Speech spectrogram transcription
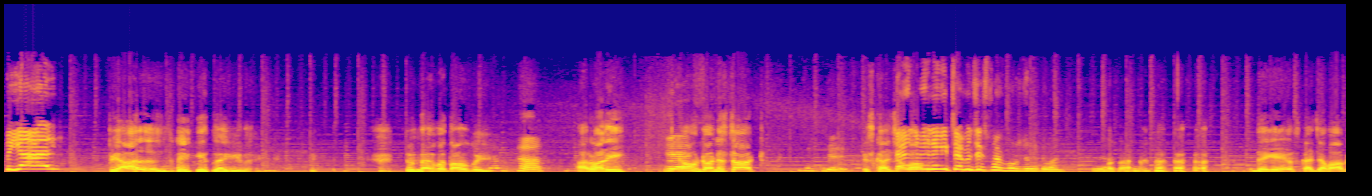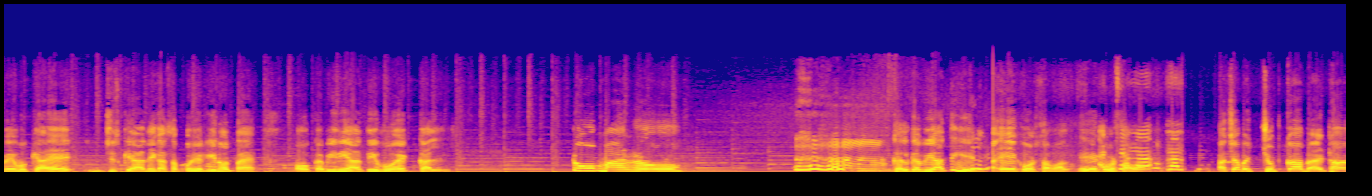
प्याल। प्याल? नहीं नहीं नहीं। मैं बताऊँ कोई? हाँ। हरवानी काउंट डाउन स्टार्ट इसका जवाब देखिए उसका जवाब है वो क्या है जिसके आने का सबको यकीन होता है और कभी नहीं आती वो है कल। टुमारो कल कभी आती है? एक और सवाल एक और सवाल। अच्छा भाई चुपका बैठा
